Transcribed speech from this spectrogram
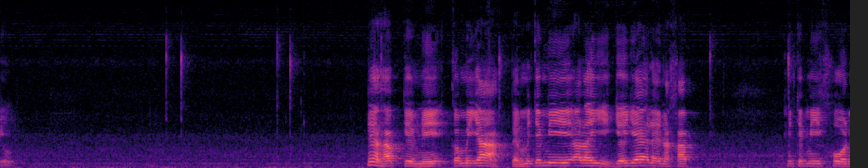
อยู่ เนี่ยครับเกมนี้ก็ไม่ยากแต่มันจะมีอะไรอีกเยอะแยะเลยนะครับ มันจะมีคน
